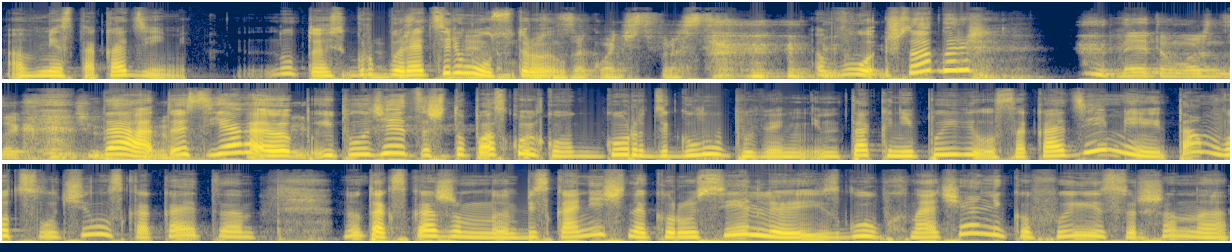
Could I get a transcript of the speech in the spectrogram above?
а, вместо академии ну, то есть, грубо говоря, тюрьму строил. закончить просто. Вот, что говоришь? На этом можно заканчивать. Да, то есть я... Э, и получается, что поскольку в городе Глупове так и не появилась академия, там вот случилась какая-то, ну, так скажем, бесконечная карусель из глупых начальников и совершенно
